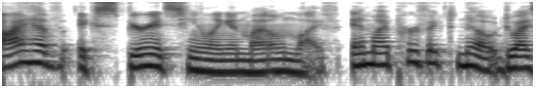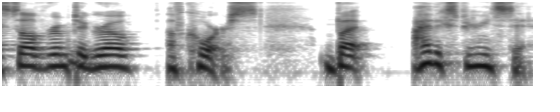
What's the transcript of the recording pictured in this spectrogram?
I have experienced healing in my own life. Am I perfect? No. Do I still have room to grow? Of course. But I've experienced it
